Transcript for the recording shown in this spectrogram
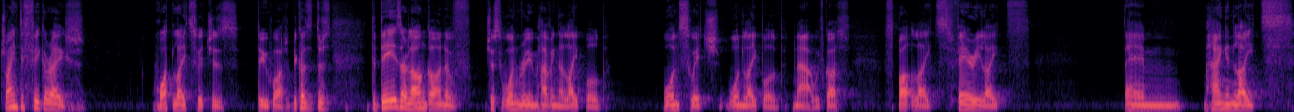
Trying to figure out what light switches do what. Because there's the days are long gone of just one room having a light bulb, one switch, one light bulb. Now we've got spotlights, fairy lights, um, hanging lights,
